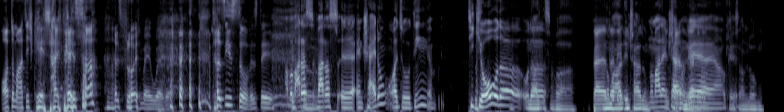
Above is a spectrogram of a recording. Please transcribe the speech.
automatisch KSI besser als Floyd Mayweather. das ist so, weißt du? Aber war das, war das äh, Entscheidung, also Ding, äh, TKO oder, oder das war Bei, normal bei, Entscheidung. normale Entscheidung? Entscheidung, ja, ja, ja, genau. ja, Okay, ist ein Logan.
